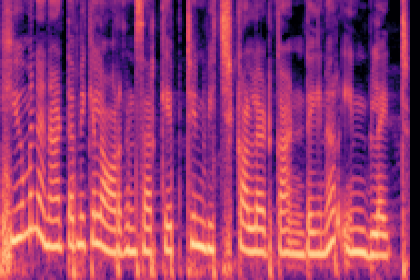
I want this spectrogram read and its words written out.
Human anatomical organs are kept in which colored container in blood?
